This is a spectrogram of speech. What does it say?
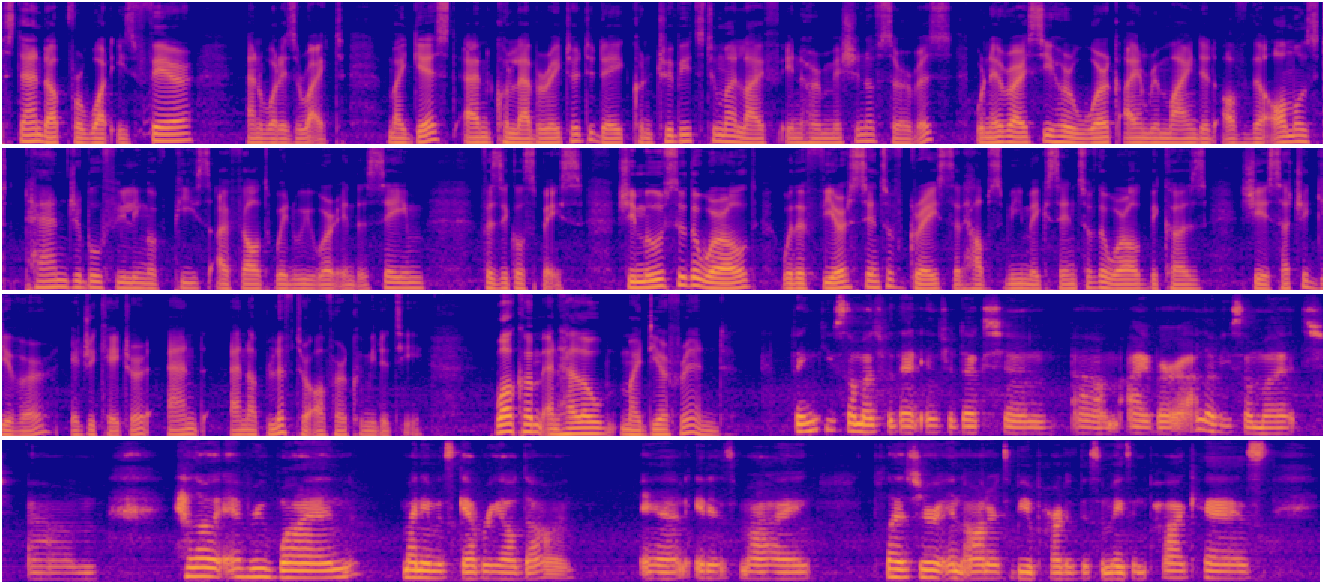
stand up for what is fair and what is right. My guest and collaborator today contributes to my life in her mission of service. Whenever I see her work, I am reminded of the almost tangible feeling of peace I felt when we were in the same physical space. She moves through the world with a fierce sense of grace that helps me make sense of the world because she is such a giver, educator, and an uplifter of her community. Welcome and hello, my dear friend. Thank you so much for that introduction, um, Ivor. I love you so much. Um, hello, everyone. My name is Gabrielle Dawn, and it is my pleasure and honor to be a part of this amazing podcast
